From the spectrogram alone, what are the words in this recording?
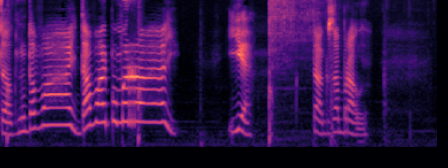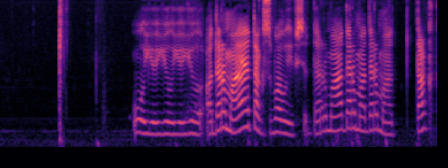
Так, ну давай, давай, помирай. Є. Так, забрали. Ой-ой-ой-ой. А дарма я так звалився. Дарма, дарма, дарма. Так.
